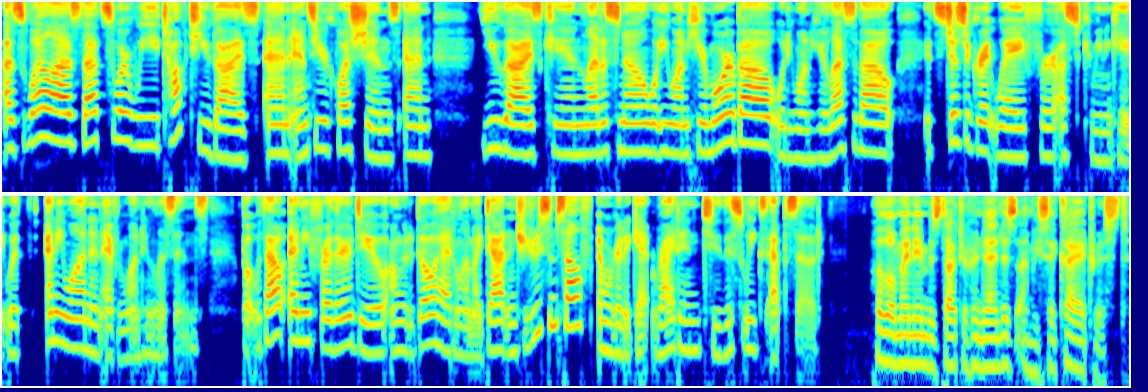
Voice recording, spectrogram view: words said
as well as that's where we talk to you guys and answer your questions and you guys can let us know what you want to hear more about, what you want to hear less about. It's just a great way for us to communicate with anyone and everyone who listens. But without any further ado, I'm going to go ahead and let my dad introduce himself, and we're going to get right into this week's episode. Hello, my name is Dr. Hernandez. I'm a psychiatrist.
